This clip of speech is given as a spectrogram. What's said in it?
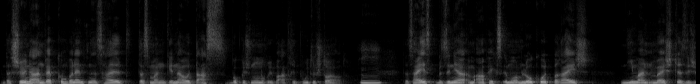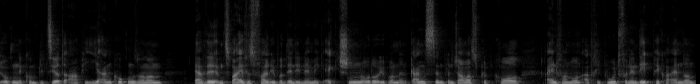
Und das Schöne an Webkomponenten ist halt, dass man genau das wirklich nur noch über Attribute steuert. Das heißt, wir sind ja im Apex immer im Low-Code-Bereich. Niemand möchte sich irgendeine komplizierte API angucken, sondern er will im Zweifelsfall über den Dynamic Action oder über einen ganz simplen JavaScript-Call einfach nur ein Attribut von dem Date-Picker ändern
